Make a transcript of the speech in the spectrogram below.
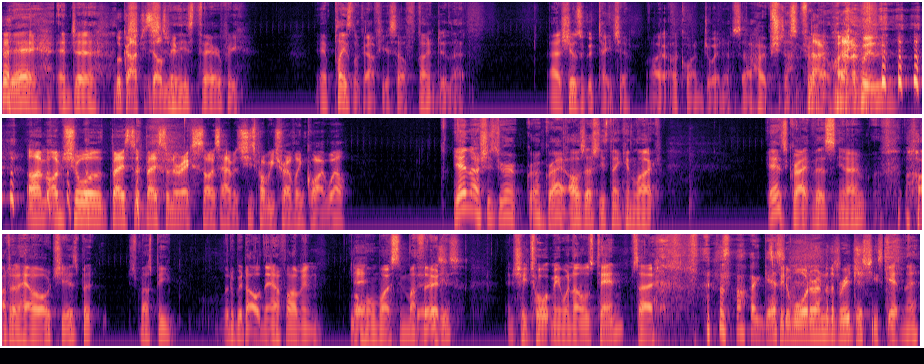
yeah, and uh, Look after yourself. She needs therapy. Yeah, please look after yourself. Don't do that. Uh, she was a good teacher. I, I quite enjoyed her, so I hope she doesn't feel no, that way. no, I'm, I'm sure based based on her exercise habits, she's probably traveling quite well. Yeah, no, she's grown, grown great. I was actually thinking like, yeah, it's great. That's you know, I don't know how old she is, but she must be a little bit old now. If I'm in, I'm almost in my 30s. and she taught me when I was ten. So I guess Bit of water under the I bridge. guess she's getting there.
